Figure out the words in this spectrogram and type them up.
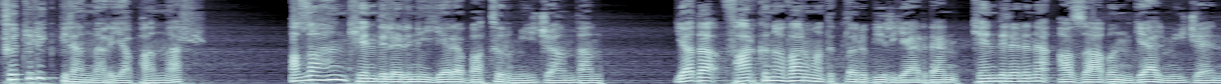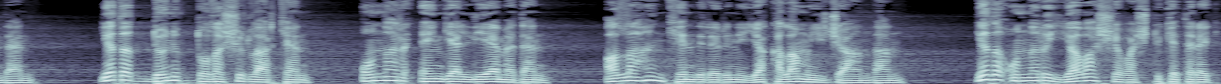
Kötülük planları yapanlar, Allah'ın kendilerini yere batırmayacağından ya da farkına varmadıkları bir yerden kendilerine azabın gelmeyeceğinden ya da dönüp dolaşırlarken onlar engelleyemeden Allah'ın kendilerini yakalamayacağından ya da onları yavaş yavaş tüketerek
